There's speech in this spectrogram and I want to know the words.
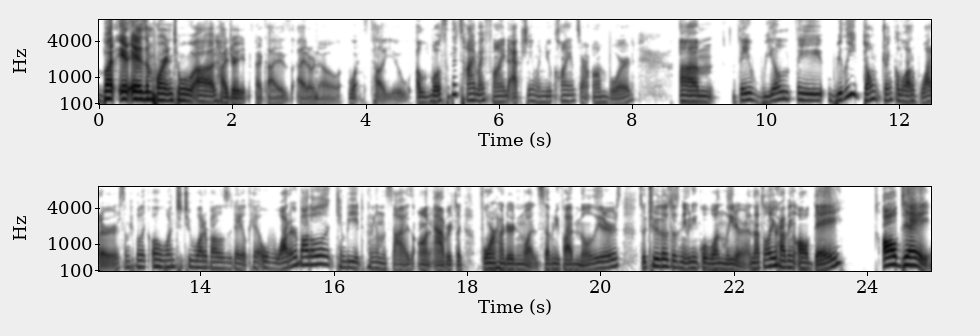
But it is important to uh, hydrate, uh, guys. I don't know what to tell you. Uh, most of the time, I find actually when new clients are on board, um, they real they really don't drink a lot of water. Some people like, oh, one to two water bottles a day. Okay, a water bottle can be depending on the size, on average, like four hundred and what seventy five milliliters. So two of those doesn't even equal one liter, and that's all you're having all day, all day.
